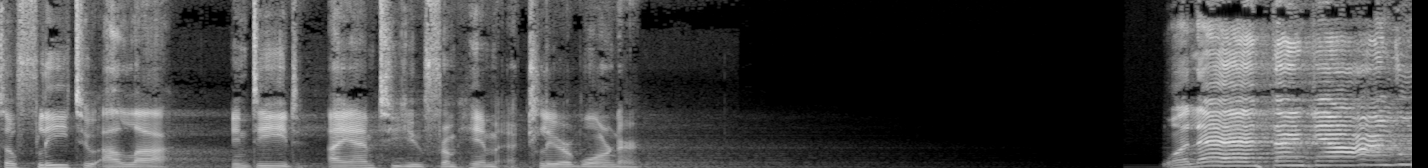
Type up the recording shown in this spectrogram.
So flee to Allah. Indeed, I am to you from Him a clear warner. ولا تجعلوا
